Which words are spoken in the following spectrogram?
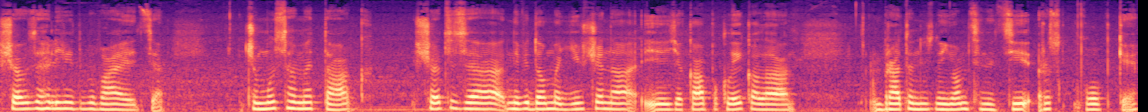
що взагалі відбувається, чому саме так, що це за невідома дівчина, яка покликала брата незнайомця на ці розкопки,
